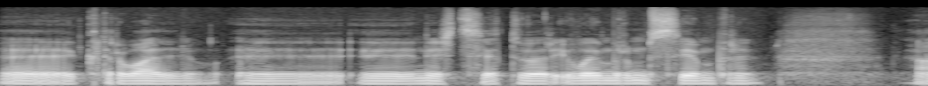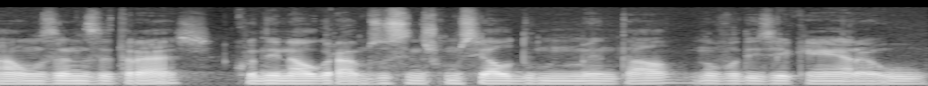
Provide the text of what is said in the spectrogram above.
uh, que trabalho uh, neste setor. Eu lembro-me sempre há uns anos atrás, quando inaugurámos o Centro Comercial do Monumental, não vou dizer quem era o,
